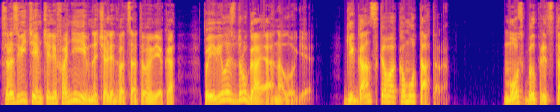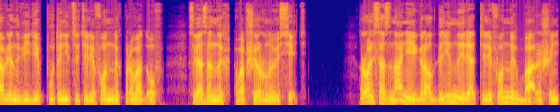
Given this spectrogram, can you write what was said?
С развитием телефонии в начале 20 века появилась другая аналогия – гигантского коммутатора. Мозг был представлен в виде путаницы телефонных проводов, связанных в обширную сеть. Роль сознания играл длинный ряд телефонных барышень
